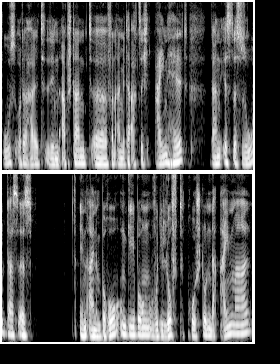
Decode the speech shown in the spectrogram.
Fuß oder halt den Abstand äh, von 1,80 Meter einhält, dann ist es so, dass es in einem Büroumgebung, wo die Luft pro Stunde einmal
